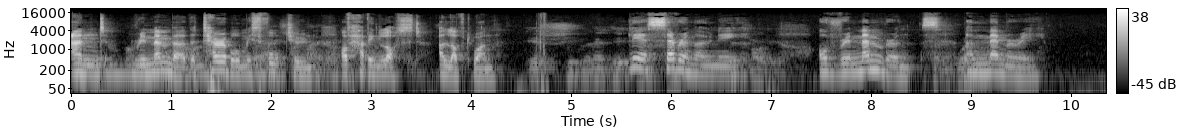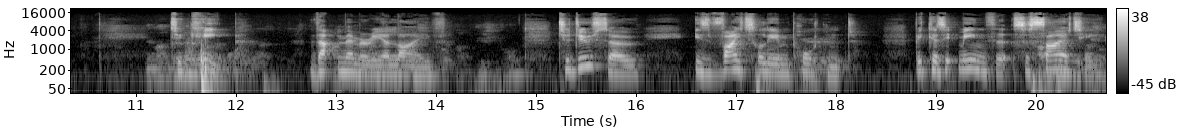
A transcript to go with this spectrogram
and remember the terrible misfortune of having lost a loved one. A ceremony of remembrance and memory to keep that memory alive. To do so is vitally important because it means that society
